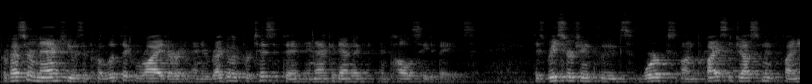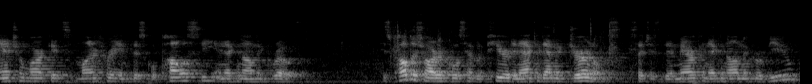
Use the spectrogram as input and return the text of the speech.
Professor Mankiw is a prolific writer and a regular participant in academic and policy debates. His research includes works on price adjustment, financial markets, monetary and fiscal policy, and economic growth. His published articles have appeared in academic journals such as the American Economic Review,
